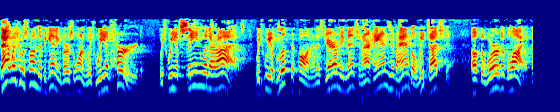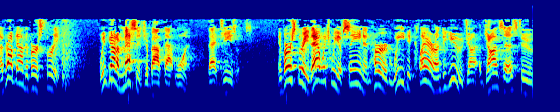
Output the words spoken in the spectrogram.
That which was from the beginning, verse 1, which we have heard, which we have seen with our eyes, which we have looked upon, and as Jeremy mentioned, our hands have handled, we touched him, of the word of life. Now drop down to verse 3. We've got a message about that one, that Jesus. In verse 3, that which we have seen and heard, we declare unto you, John says to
